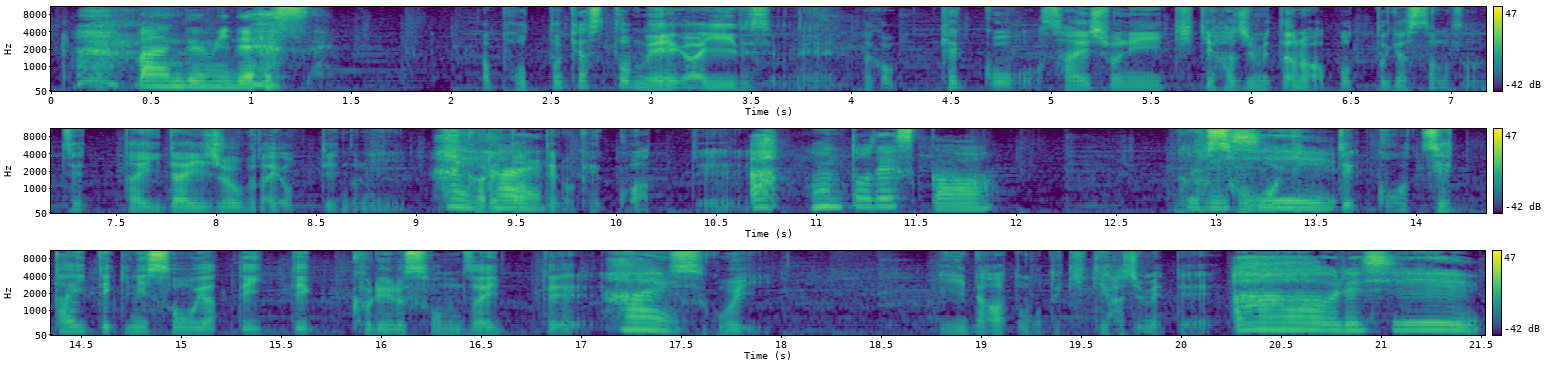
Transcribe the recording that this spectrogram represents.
番組です。あポッドキャスト名がいいですよね。なんか結構最初に聞き始めたのはポッドキャストのその絶対大丈夫だよっていうのに聞かれたっていうのが結構あって、あ本当ですか？なんかそう言ってこう絶対的にそうやって言ってくれる存在ってはい。すごいいいなと思って聞き始めて。ああ嬉しい。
